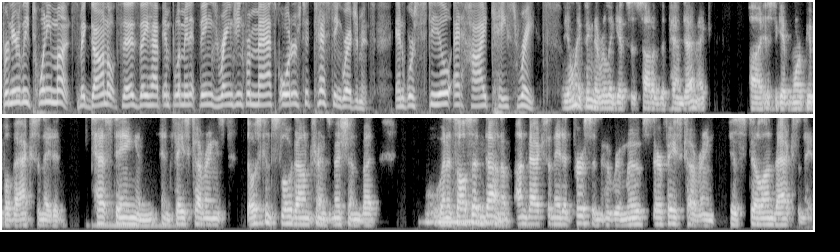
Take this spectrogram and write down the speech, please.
For nearly 20 months, McDonald says they have implemented things ranging from mask orders to testing regimens, and we're still at high case rates. The only thing that really gets us out of the pandemic uh, is to get more people vaccinated. Testing and, and face coverings, those can slow down transmission, but when it's all said and done, an unvaccinated person who removes their face covering is still unvaccinated.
